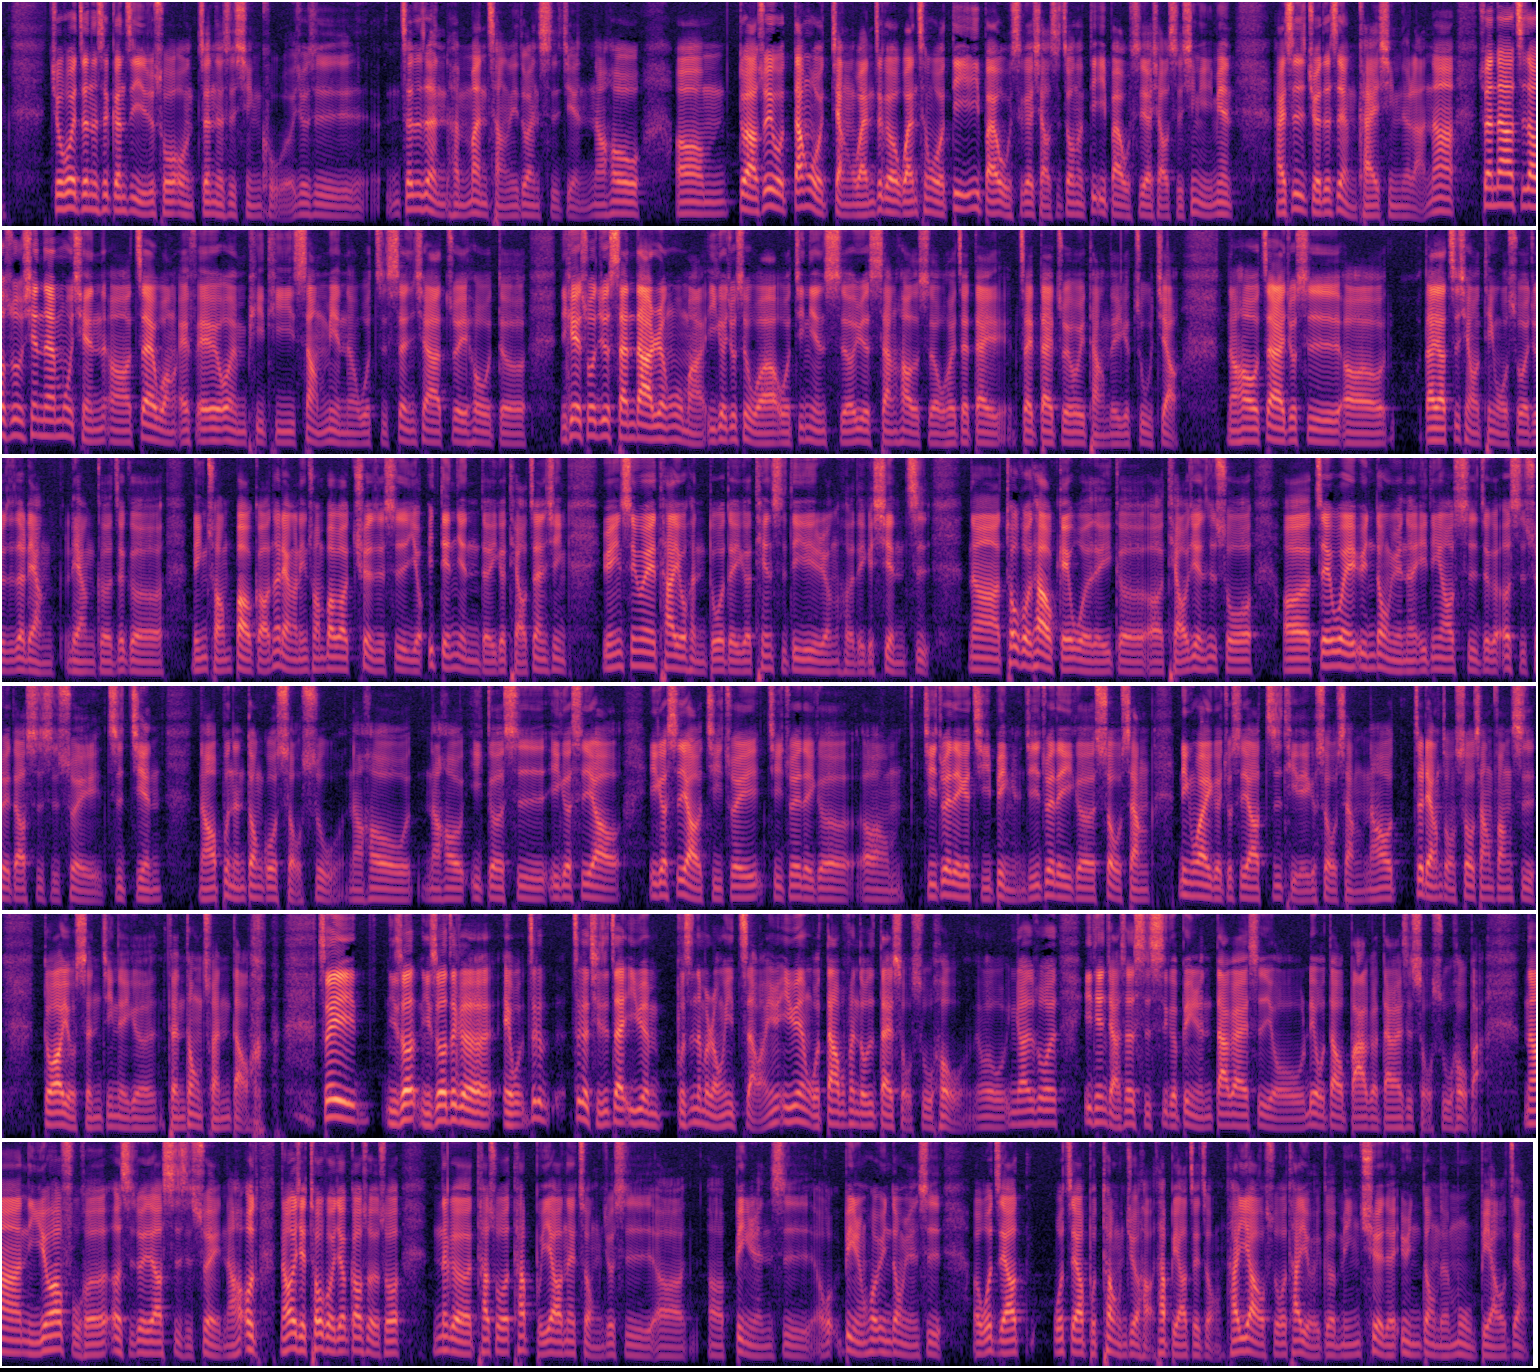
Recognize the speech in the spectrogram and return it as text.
就会真的是跟自己就说，哦，真的是辛苦了，就是真的是很很漫长的一段时间。然后，嗯，对啊，所以我当我讲完这个，完成我第一百五十个小时中的第一百五十个小时，心里面。还是觉得是很开心的啦。那虽然大家知道说，现在目前呃在往 FAOMPT 上面呢，我只剩下最后的，你可以说就是三大任务嘛。一个就是我要我今年十二月三号的时候，我会再带再带最后一堂的一个助教，然后再来就是呃。大家之前有听我说，就是这两两个这个临床报告，那两个临床报告确实是有一点点的一个挑战性，原因是因为它有很多的一个天时地利人和的一个限制。那 Toco 他有给我的一个呃条件是说，呃，这位运动员呢一定要是这个二十岁到四十岁之间。然后不能动过手术，然后然后一个是一个是要一个是要脊椎脊椎的一个嗯脊椎的一个疾病，脊椎的一个受伤，另外一个就是要肢体的一个受伤，然后这两种受伤方式都要有神经的一个疼痛传导。所以你说你说这个，诶、我这个这个其实在医院不是那么容易找，因为医院我大部分都是带手术后，我应该说一天假设十四个病人，大概是有六到八个大概是手术后吧。那你又要符合二十岁到四十岁，然后哦，然后而且 Toco 就告诉我说，那个他说他不要那种就是呃呃病人是病人或运动员是呃我只要我只要不痛就好，他不要这种，他要说他有一个明确的运动的目标这样。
